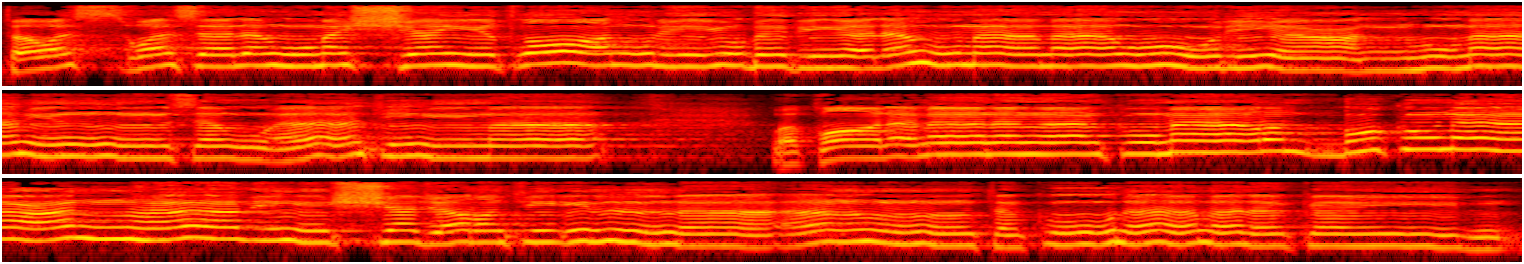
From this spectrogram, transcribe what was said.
فوسوس لهما الشيطان ليبدي لهما ما وري عنهما من سوآتهما. وقال ما نهاكما ربكما عن هذه الشجرة إلا أن تكونا ملكين.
